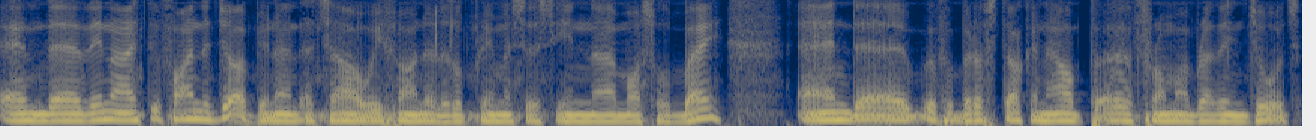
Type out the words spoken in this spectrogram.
and uh, then I had to find a job. You know, and that's how we found a little premises in uh, Mossel Bay, and uh, with a bit of stock and help uh, from my brother in George.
